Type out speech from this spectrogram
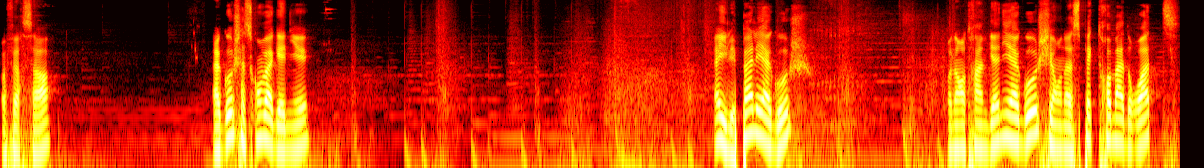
On va faire ça. À gauche, est-ce qu'on va gagner? Ah, il est pas allé à gauche. On est en train de gagner à gauche et on a Spectrum à droite.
